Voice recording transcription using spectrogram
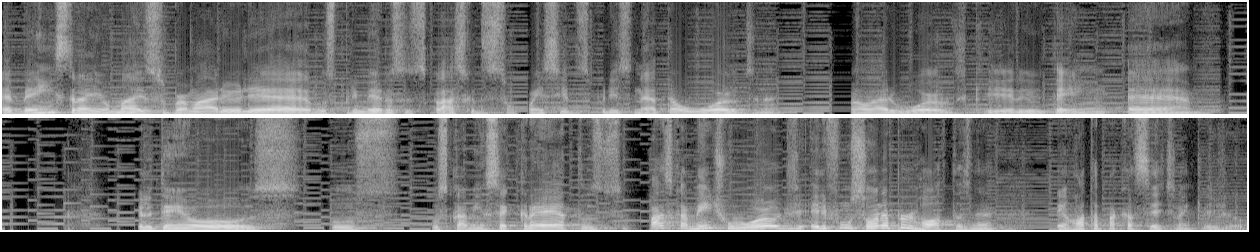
É bem estranho, mas o Super Mario, ele é... Os primeiros, os clássicos, eles são conhecidos por isso, né? Até o World, né? Mario World, que ele tem... É... Ele tem os... Os os caminhos secretos. Basicamente o World, ele funciona por rotas, né? Tem rota pra cacete naquele jogo.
